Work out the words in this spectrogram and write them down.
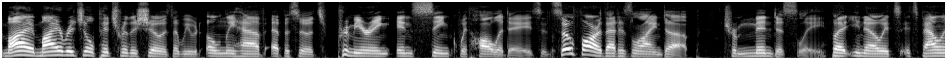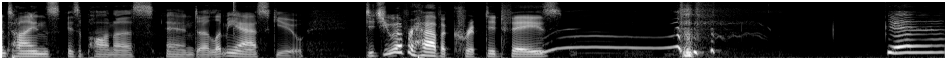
my my original pitch for the show is that we would only have episodes premiering in sync with holidays, and so far that has lined up tremendously. But you know, it's it's Valentine's is upon us, and uh, let me ask you, did you ever have a cryptid phase? Yeah.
